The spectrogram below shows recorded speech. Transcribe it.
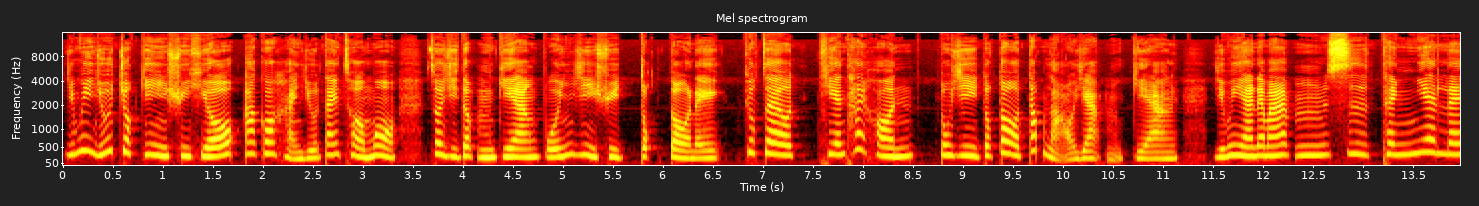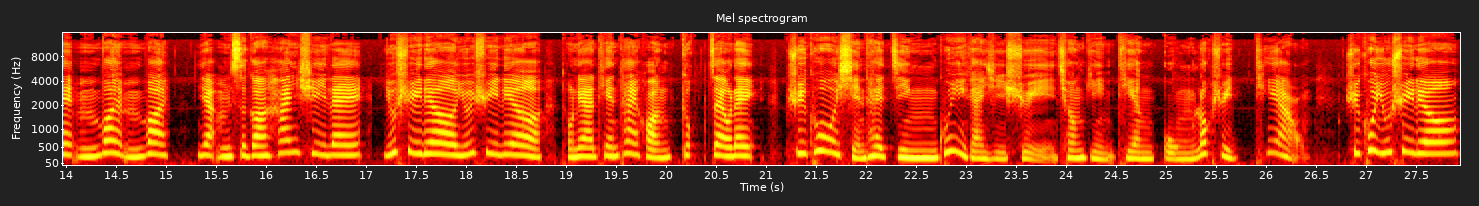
因为有脚尖水小，阿哥还有带草帽，所以都唔惊本意是独到咧，脚臭天太旱，都是独到耷老也唔惊。因为阿叻妈唔是天热咧，唔会唔会，也唔是讲汗水咧，有水了有水了，同你阿天太旱脚臭咧。水库现在珍贵的是水，抢进天宫落水跳。水库有水了，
